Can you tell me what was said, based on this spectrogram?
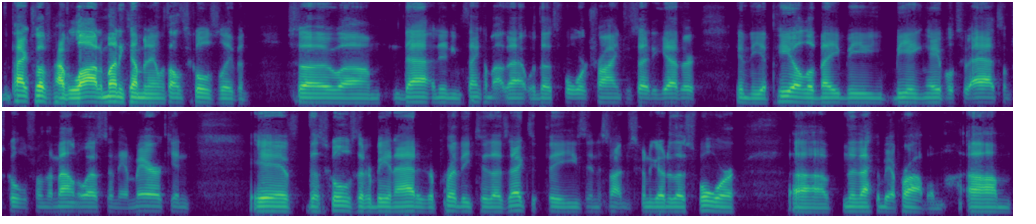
the Pac-12 have a lot of money coming in with all the schools leaving. So um, that I didn't even think about that with those four trying to stay together in the appeal of maybe being able to add some schools from the Mountain West and the American. If the schools that are being added are privy to those exit fees and it's not just going to go to those four, uh, then that could be a problem. Um,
